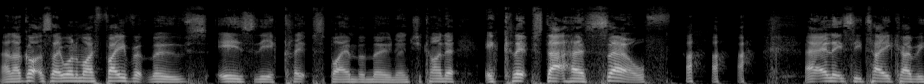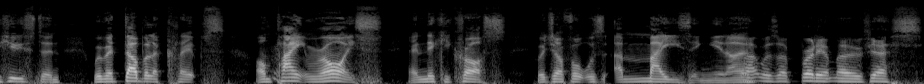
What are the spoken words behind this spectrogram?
and I've got to say one of my favourite moves is the Eclipse by Ember Moon, and she kind of eclipsed that herself at NXT Takeover Houston with a double eclipse on Peyton Royce and Nikki Cross, which I thought was amazing. You know, That was a brilliant move. Yes.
